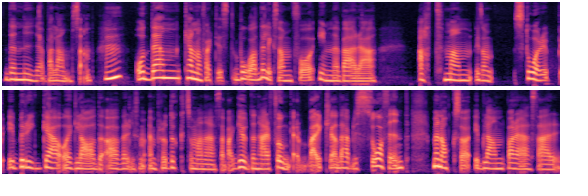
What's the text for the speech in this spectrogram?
den nya balansen. Mm. Och den kan nog faktiskt både liksom få innebära att man liksom står upp i brygga och är glad över liksom en produkt som man är så här, bara, gud den här funkar verkligen, det här blir så fint. Men också ibland bara är så här,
